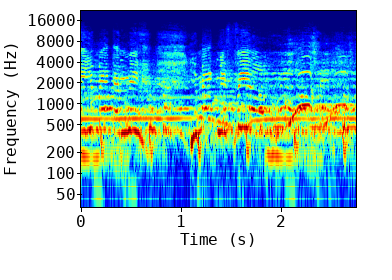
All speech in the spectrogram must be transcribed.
You making me, you make me feel. Ooh.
